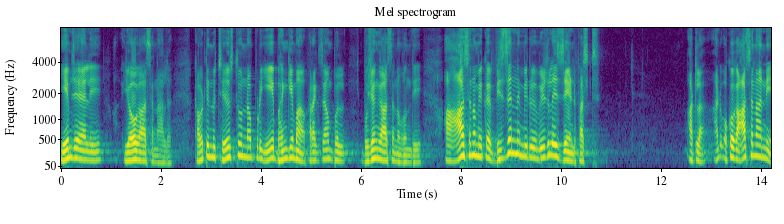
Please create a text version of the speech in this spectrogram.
ఏం చేయాలి? యోగాసనాలు. కాబట్టి నువ్వు చేస్తున్నప్పుడు ఏ భంగిమ ఫర్ ఎగ్జాంపుల్ భుజంగాసనం ఉంది ఆ ఆసనం యొక్క విజన్ని మీరు విజువలైజ్ చేయండి ఫస్ట్. అట్లా. అంటే ఒక్కొక్క ఆసనాన్ని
